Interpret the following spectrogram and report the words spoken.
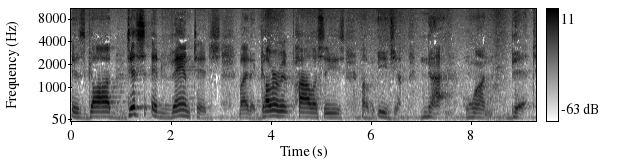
Is God disadvantaged by the government policies of Egypt? Not one bit.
